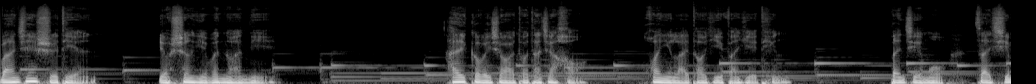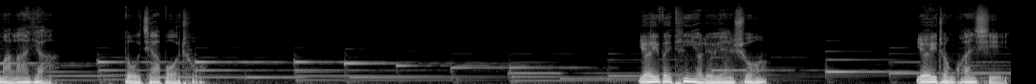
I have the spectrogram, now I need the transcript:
晚间十点，用声音温暖你。嗨，各位小耳朵，大家好，欢迎来到一凡夜听。本节目在喜马拉雅独家播出。有一位听友留言说：“有一种关系，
